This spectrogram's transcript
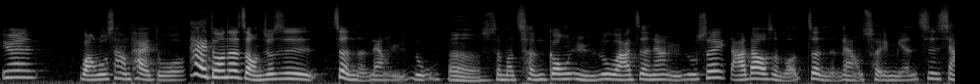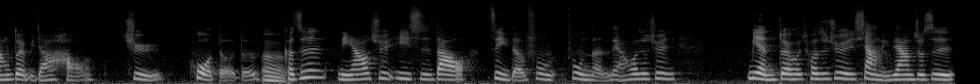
因为网络上太多太多那种就是正能量语录，嗯什么成功语录啊、正能量语录，所以达到什么正能量催眠是相对比较好去获得的。嗯可是你要去意识到自己的负负能量，或者去面对，或或是去像你这样，就是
